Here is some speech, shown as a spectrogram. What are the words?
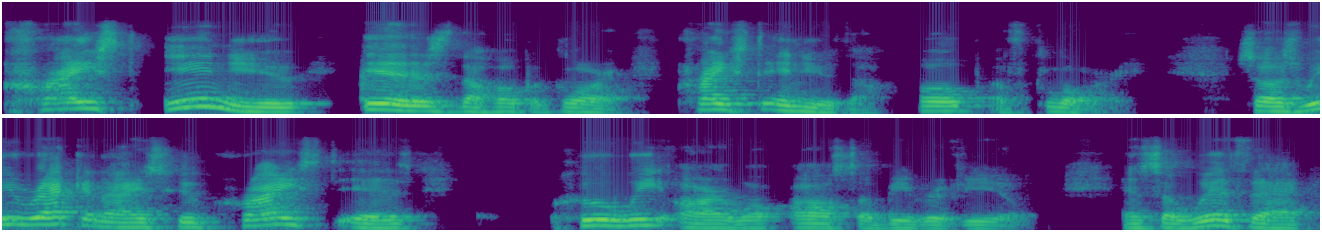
"Christ in you is the hope of glory. Christ in you, the hope of glory." So as we recognize who Christ is, who we are will also be revealed. And so, with that,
